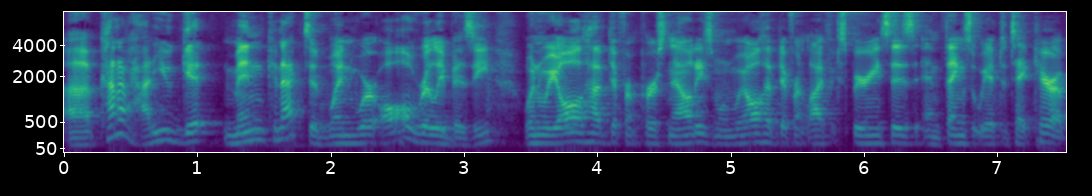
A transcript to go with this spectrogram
Uh, kind of how do you get men connected when we're all really busy, when we all have different personalities, when we all have different life experiences and things that we have to take care of?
